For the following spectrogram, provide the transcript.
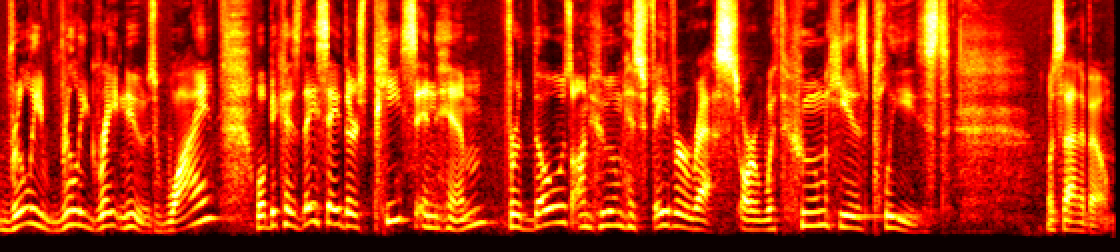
really, really great news. Why? Well, because they say there's peace in him for those on whom his favor rests or with whom he is pleased. What's that about?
